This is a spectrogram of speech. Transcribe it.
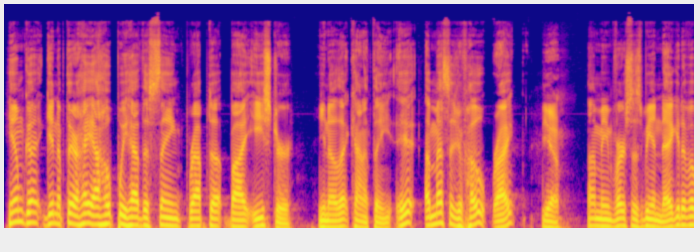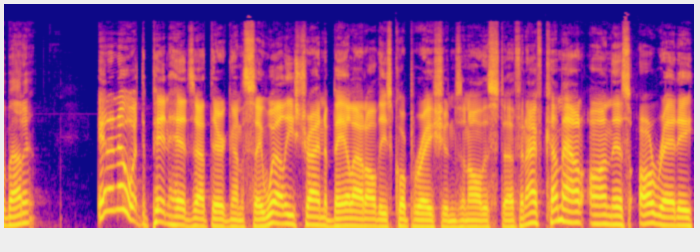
him getting up there, hey, I hope we have this thing wrapped up by Easter. You know that kind of thing. It, a message of hope, right? Yeah. I mean, versus being negative about it. And I know what the pinheads out there are going to say. Well, he's trying to bail out all these corporations and all this stuff. And I've come out on this already.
